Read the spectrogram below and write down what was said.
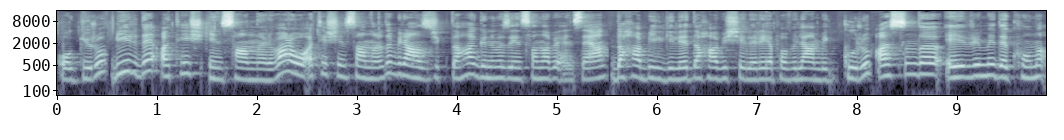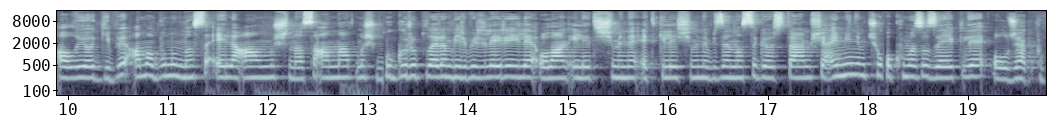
o güruh. Bir de ateş insanları var. O ateş insanları da birazcık daha günümüz insana benzeyen, daha bilgili, daha bir şeyleri yapabilen bir grup. Aslında evrimi de konu alıyor gibi ama bunu nasıl ele almış, nasıl anlatmış, bu grupların birbirleriyle olan iletişimini, etkileşimini bize nasıl göstermiş. Ya eminim çok okuması zevkli olacak bu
